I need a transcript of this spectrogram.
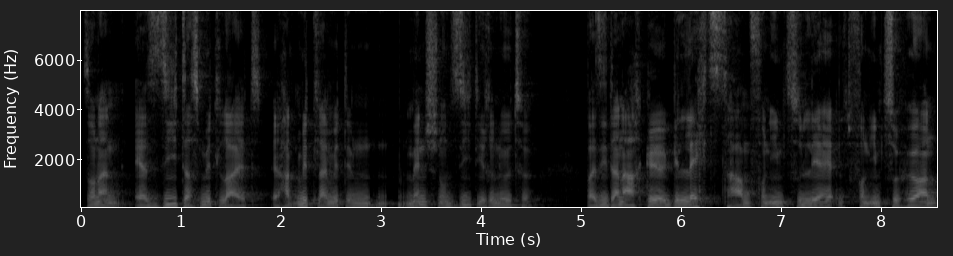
sondern er sieht das Mitleid, er hat Mitleid mit den Menschen und sieht ihre Nöte weil sie danach ge gelächzt haben, von ihm, zu von ihm zu hören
